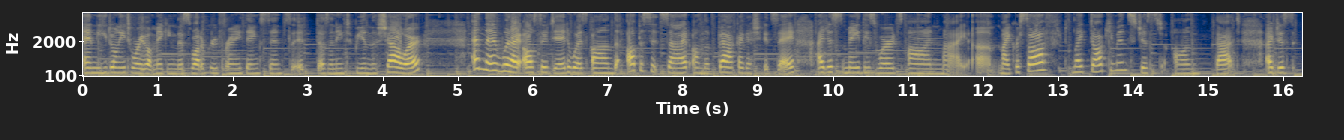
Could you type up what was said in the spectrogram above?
And you don't need to worry about making this waterproof or anything since it doesn't need to be in the shower. And then what I also did was on the opposite side, on the back I guess you could say, I just made these words on my um, Microsoft like documents, just on that. I just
